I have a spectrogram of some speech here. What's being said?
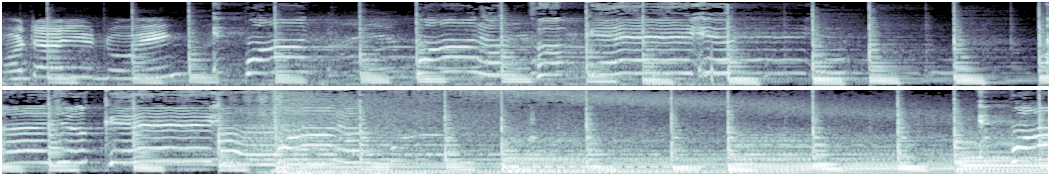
What are you doing? Bye.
